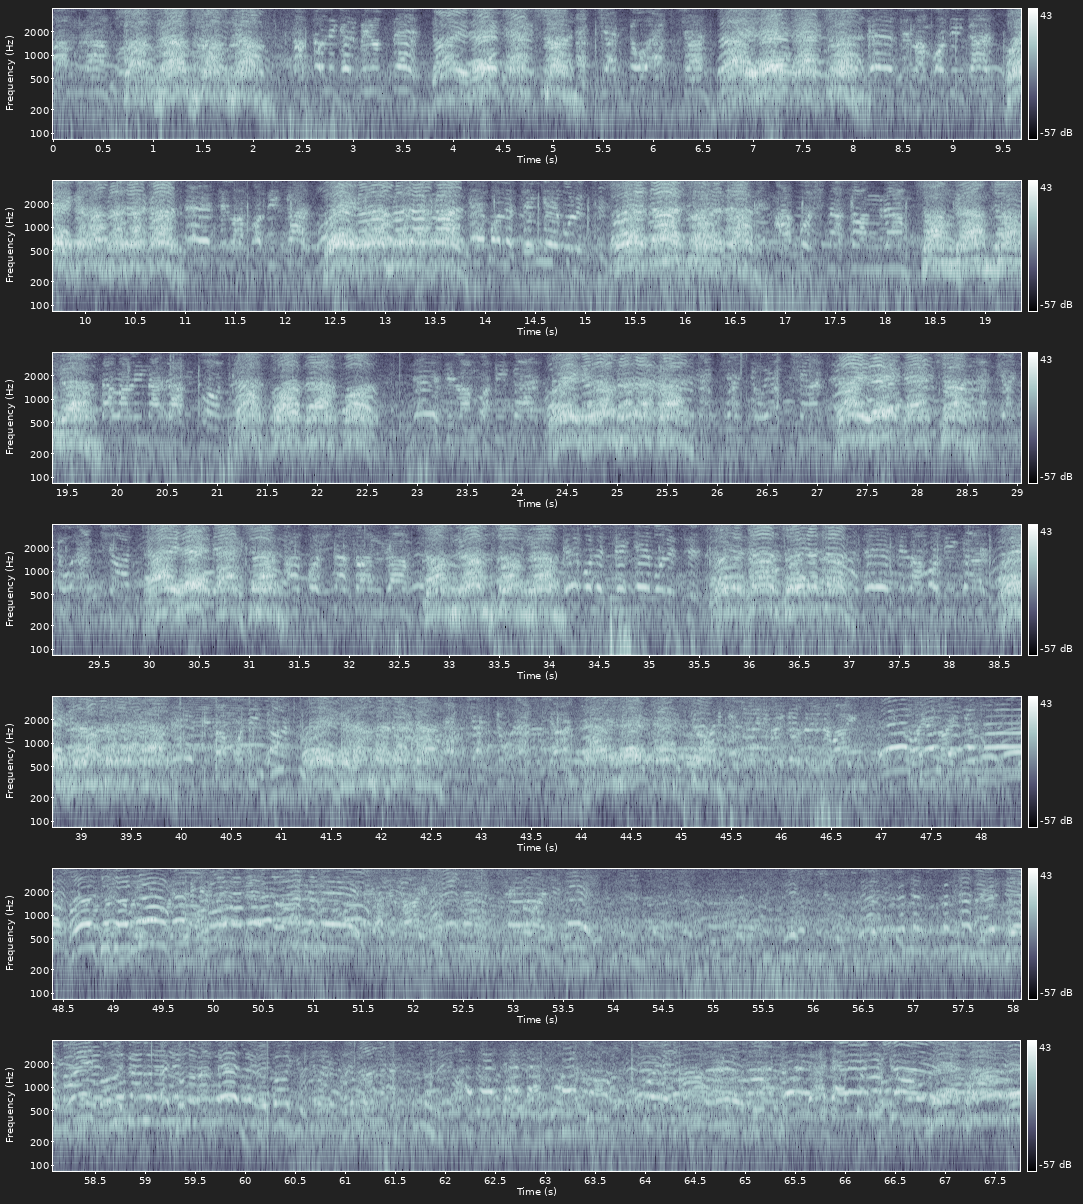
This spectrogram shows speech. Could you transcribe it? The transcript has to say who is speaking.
Speaker 1: সংগ্রাম
Speaker 2: সংগ্রাম সংগ্রাম।
Speaker 1: ছাত্রলীগের বিরুদ্ধে
Speaker 2: direct action
Speaker 1: action to action
Speaker 2: direct action
Speaker 1: চেয়েছিলাম অধিকার।
Speaker 2: হয়ে গেলাম রাজাকার।
Speaker 1: চেয়েছিলাম অধিকার।
Speaker 2: হয়ে গেলাম রাজাকার।
Speaker 1: কে বলেছে কে বলেছে?
Speaker 2: স্বৈরাচার স্বৈরাচার।
Speaker 1: আপোষ না সংগ্রাম।
Speaker 2: সংগ্রাম সংগ্রাম।
Speaker 1: দালালি না রাজপথ।
Speaker 2: রাজপথ রাজপথ।
Speaker 1: চেয়েছিলাম অধিকার
Speaker 2: হয়ে গেলাম রাজাকার।
Speaker 1: Action to action
Speaker 2: direct action
Speaker 1: action to action
Speaker 2: direct action
Speaker 1: আপোষ সংগ্রাম
Speaker 2: সংগ্রাম সংগ্রাম
Speaker 1: কে বলেছে কে বলেছে?
Speaker 3: Gracias.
